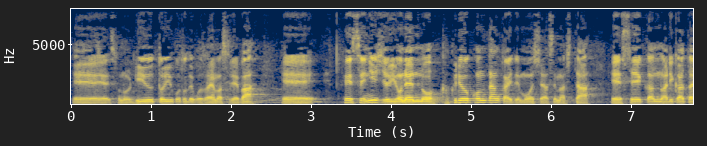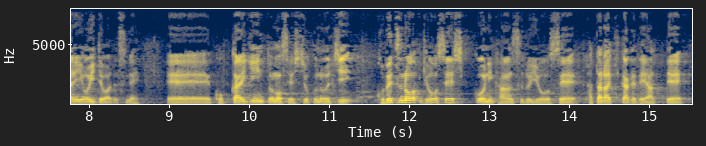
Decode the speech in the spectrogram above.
えーその理由ということでございますれば、えー平成24年の閣僚懇談会で申し合わせました、えー政官の在り方においてはですね、えー国会議員との接触のうち、個別の行政執行に関する要請、働きかけであって、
